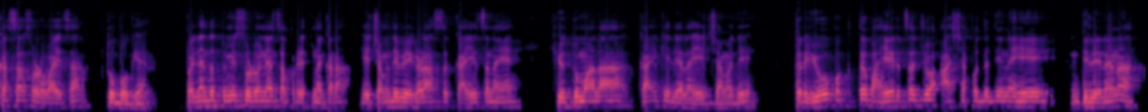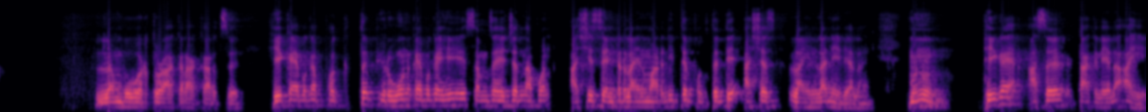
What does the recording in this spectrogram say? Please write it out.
कसा सोडवायचा? तो बघूया. पहिल्यांदा तुम्ही सोडवण्याचा प्रयत्न करा. याच्यामध्ये वेगळा असं काहीच नाही आहे हे तुम्हाला काय केलेलं आहे याच्यामध्ये? तर ह्यो फक्त बाहेरचा जो अशा पद्धतीने हे दिलेलं ना लंबवर्तुळाकार आकारचं हे काय बघा फक्त फिरवून काय बघा हे समजा ह्याच्यातनं आपण अशी सेंटर लाईन मारली तर फक्त ते अशाच लाईनला नेलेलं आहे. म्हणून ठीक आहे असं टाकलेलं आहे.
